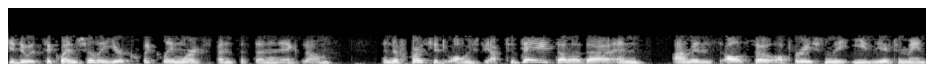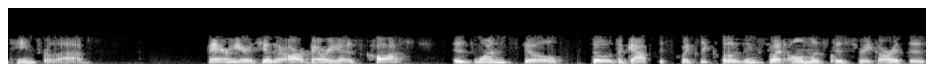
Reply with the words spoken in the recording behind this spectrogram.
you do it sequentially, you're quickly more expensive than an exome. And of course, you'd always be up to date, da da da, and um, it is also operationally easier to maintain for labs. Barriers, yeah, there are barriers. Cost is one still, though the gap is quickly closing, so I'd almost disregard this.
